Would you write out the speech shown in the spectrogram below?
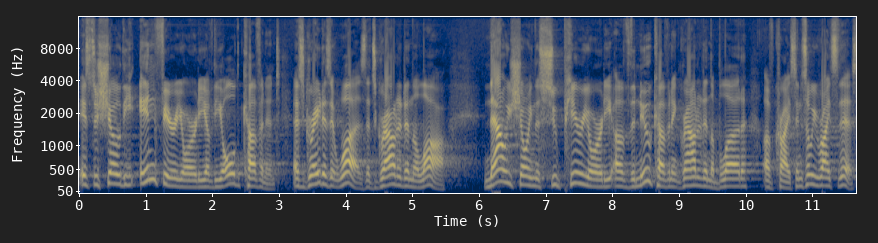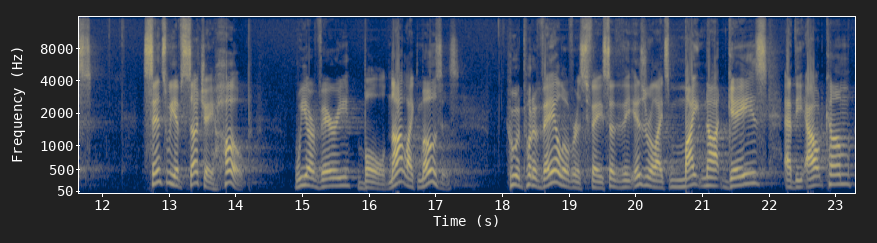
is to show the inferiority of the old covenant, as great as it was, that's grounded in the law. Now he's showing the superiority of the new covenant grounded in the blood of Christ. And so he writes this Since we have such a hope, we are very bold, not like Moses who would put a veil over his face so that the Israelites might not gaze at the outcome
